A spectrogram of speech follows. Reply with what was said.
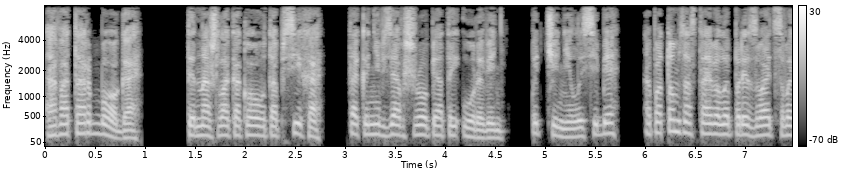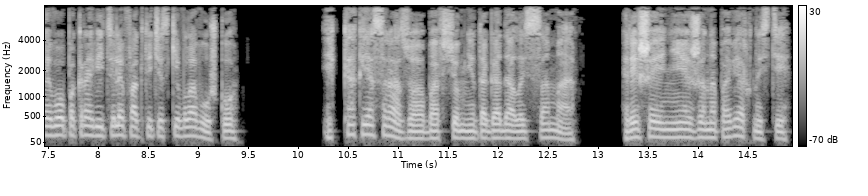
Аватар бога. Ты нашла какого-то психа, так и не взявшего пятый уровень, подчинила себе а потом заставила призвать своего покровителя фактически в ловушку. И как я сразу обо всем не догадалась сама. Решение же на поверхности.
